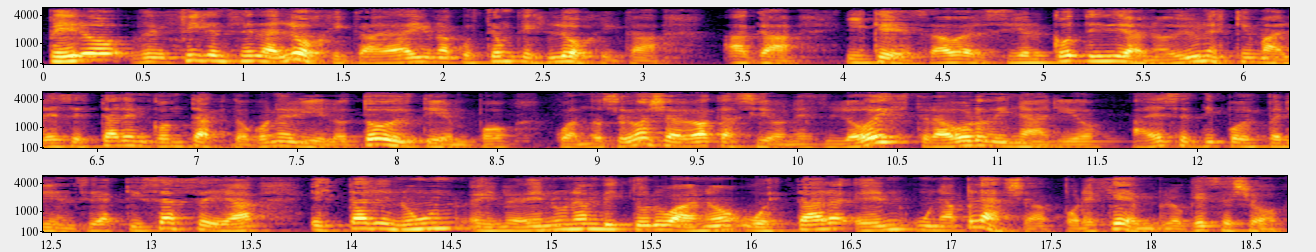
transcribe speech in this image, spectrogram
Pero eh, fíjense la lógica, hay una cuestión que es lógica acá. ¿Y qué es? A ver, si el cotidiano de un esquimal es estar en contacto con el hielo todo el tiempo, cuando se vaya de vacaciones, lo extraordinario a ese tipo de experiencia quizás sea estar en un, en un ámbito urbano o estar en una playa, por ejemplo, qué sé yo.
